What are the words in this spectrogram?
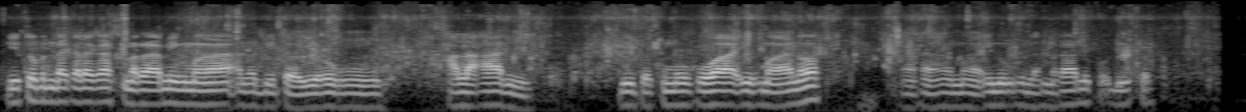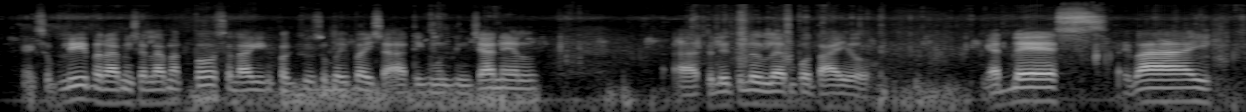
Dito banda Caracas, maraming mga ano dito, yung halaan. Dito kumukuha yung mga ano, ah, mga inuulam. Marami po dito. Kaya subli, maraming salamat po sa laging pagsusubaybay sa ating munting channel. Ah, tuloy-tuloy lang po tayo. God bless. Bye-bye.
